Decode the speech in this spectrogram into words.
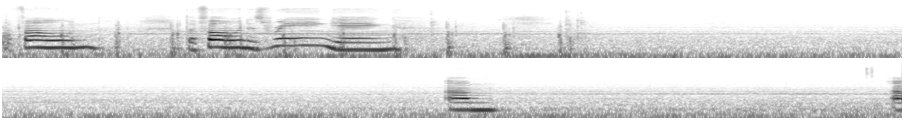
The phone. The phone is ringing. Um. Um.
